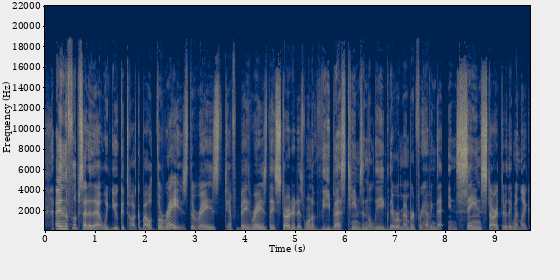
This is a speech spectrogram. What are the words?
And the flip side of that, would you could talk about the Rays. The Rays, Tampa Bay Rays, they started as one of the best teams in the league. They're remembered for having that insane start. There, they went like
